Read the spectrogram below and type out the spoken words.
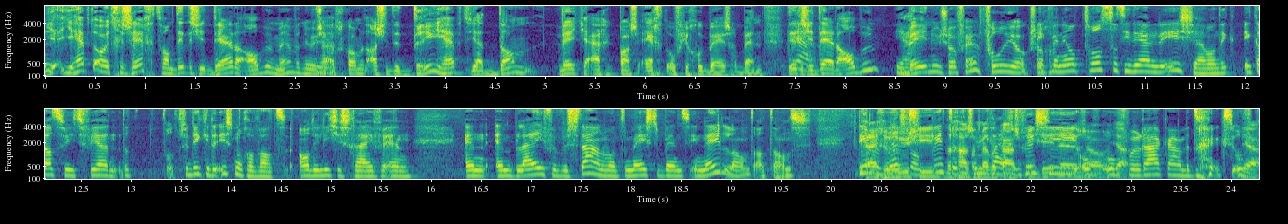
je, je hebt ooit gezegd, want dit is je derde album, hè, wat nu is Ja. uitgekomen. Als je er drie hebt, ja, dan weet je eigenlijk pas echt of je goed bezig bent. Dit is je derde album. Ben je nu zover? Voel je je ook zo Ik ben heel trots dat die derde er is, ja. Want ik, ik had zoiets van, ja, dat verdikje, er is nogal wat. Al die liedjes schrijven en, en, en blijven bestaan. Want de meeste bands in Nederland, althans... Die Krijgen best ruzie, wel pittig. dan gaan ze met en ruzie, Of, of ja. raken aan de drugs. Of, Ja.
